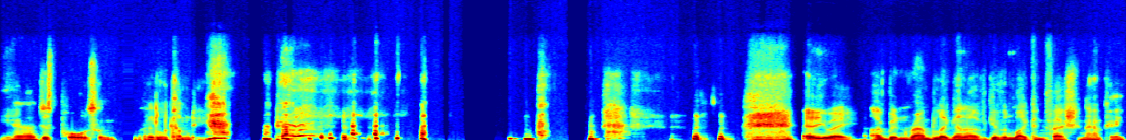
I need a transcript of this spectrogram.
yeah, just pause and it'll come to you. anyway, I've been rambling and I've given my confession. Okay.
